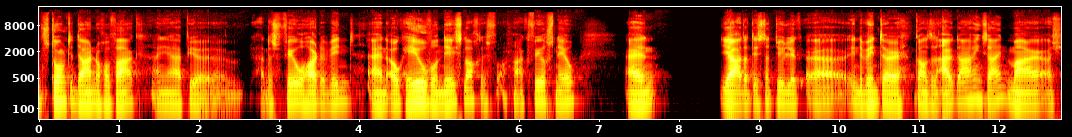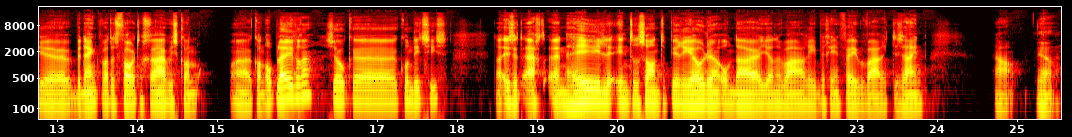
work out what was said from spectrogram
stormt het daar nogal vaak. En je hebt je eh, dus veel harde wind en ook heel veel neerslag. Dus va- vaak veel sneeuw. En ja, dat is natuurlijk eh, in de winter kan het een uitdaging zijn. Maar als je bedenkt wat het fotografisch kan, eh, kan opleveren, zulke eh, condities, dan is het echt een hele interessante periode om daar januari, begin februari te zijn. Ja. ja.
